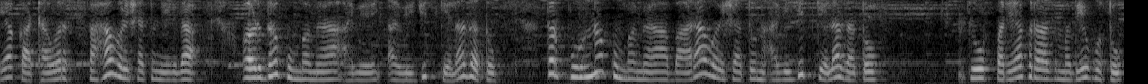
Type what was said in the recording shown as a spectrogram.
या काठावर सहा वर्षातून एकदा अर्ध कुंभमेळा आयो आयोजित केला जातो. तर पूर्ण कुंभमेळा बारा वर्षातून आयोजित केला जातो. जो प्रयागराजमध्ये होतो.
